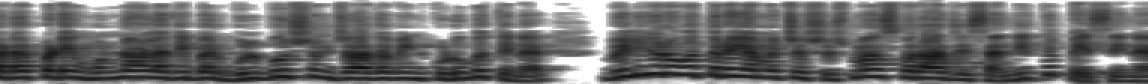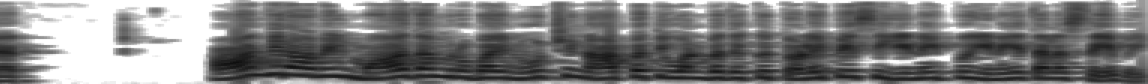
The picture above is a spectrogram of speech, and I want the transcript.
கடற்படை முன்னாள் அதிபர் குல்பூஷன் ஜாதவின் குடும்பத்தினர் வெளியுறவுத்துறை அமைச்சர் சுஷ்மா ஸ்வராஜை சந்தித்து பேசினர். ஆந்திராவில் மாதம் ரூபாய் நூற்றி நாற்பத்தி ஒன்பதுக்கு தொலைபேசி இணைப்பு இணையதள சேவை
